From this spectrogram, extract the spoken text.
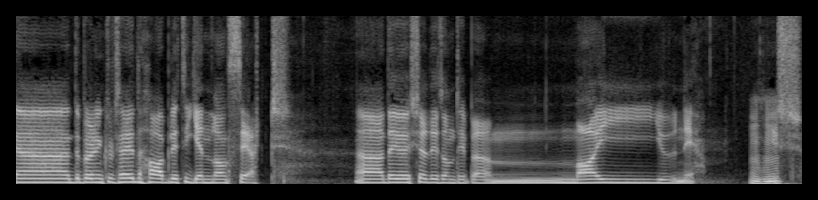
uh, The Burning Crusade har blitt gjenlansert. Uh, det skjedde i sånn type mai-juni. Mhm. ish.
